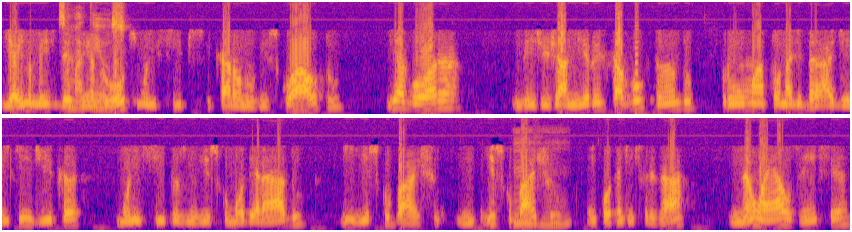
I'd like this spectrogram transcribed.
E aí, no mês de São dezembro, Mateus. outros municípios ficaram no risco alto, e agora, no mês de janeiro, ele está voltando para uma tonalidade aí que indica municípios no risco moderado e risco baixo. Risco uhum. baixo, é importante a gente frisar, não é ausência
